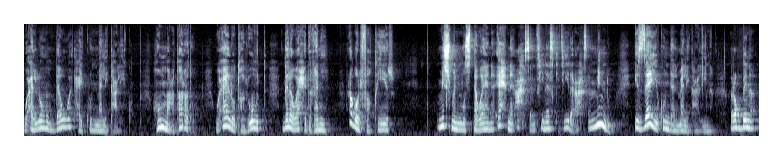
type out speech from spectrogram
وقال لهم دوت هيكون ملك عليكم. هم اعترضوا وقالوا طالوت ده لو واحد غني رجل فقير مش من مستوانا. إحنا أحسن في ناس كتيرة أحسن منه. إزاي يكون ده الملك علينا؟ ربنا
